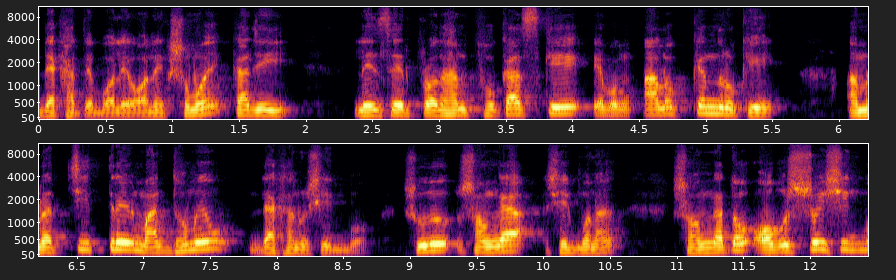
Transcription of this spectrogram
দেখাতে বলে অনেক সময়। কাজেই লেন্সের প্রধান ফোকাসকে এবং আলোক কেন্দ্রকে আমরা চিত্রের মাধ্যমেও দেখানো শিখব। শুধু সংজ্ঞা শিখব না, সংজ্ঞা তো অবশ্যই শিখব,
